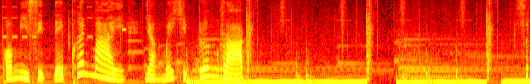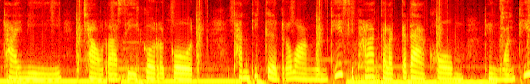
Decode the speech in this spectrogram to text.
เพราะมีสิทธิ์ได้เพื่อนใหม่ ยังไม่คิดเรื่องรัก สุดท้ายนี้ ชาวราศีกรกฎท่านที่เกิดระหว่างวันที่ 15 กรกฎาคม ถึงวันที่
